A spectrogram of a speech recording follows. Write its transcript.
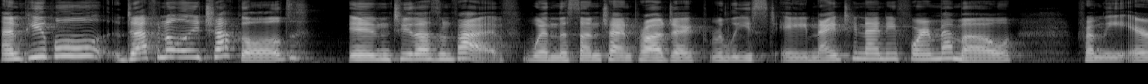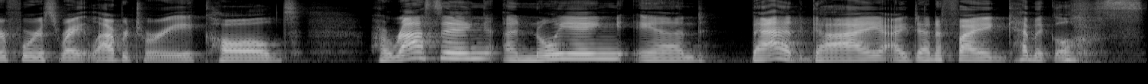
and people definitely chuckled in 2005 when the Sunshine Project released a 1994 memo from the Air Force Wright Laboratory called Harassing, Annoying, and Bad Guy Identifying Chemicals.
